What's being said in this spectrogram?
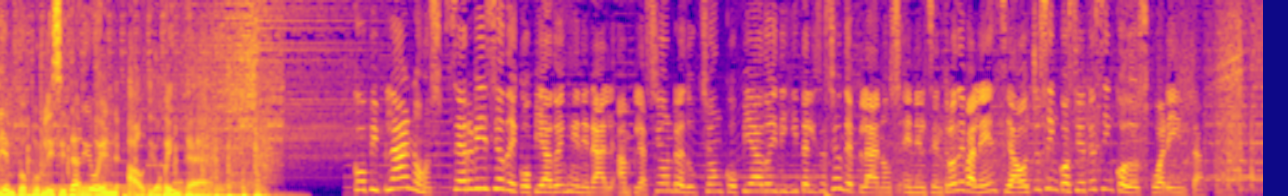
Tiempo publicitario en Audioventa. Copiplanos, servicio de copiado en general, ampliación, reducción, copiado y digitalización de planos en el centro de Valencia 857-5240.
